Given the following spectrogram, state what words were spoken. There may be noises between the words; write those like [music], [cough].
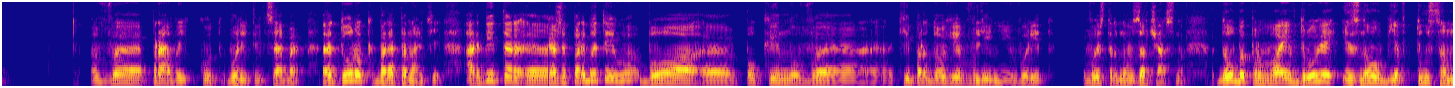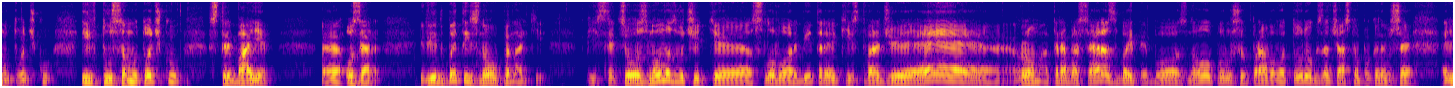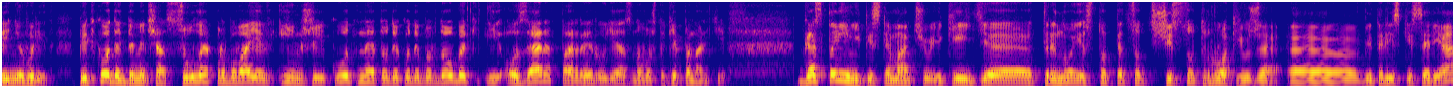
в правий кут воріт від себе. Е, Турок бере пенальті. Арбітер е, каже перебити його, бо е, покинув кіпердогів кіпер догів лінію воріт. Вистрибнув завчасно. Довбик пробуває вдруге і знову б'є в ту саму точку, і в ту саму точку стрибає е, Озер. Відбитий знову пенальті. Після цього знову звучить е, слово арбітра, який стверджує: Е, Рома, треба ще раз бити, бо знову порушив правила турок, завчасно покинувши лінію воріт. Підходить до м'яча Суле, пробиває в інший кут, не туди, куди бив довбик, і Озер парирує знову ж таки пенальті. Гасперіні після матчу, який е, тренує 100, 500, 600 років вже е, в італійській серії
